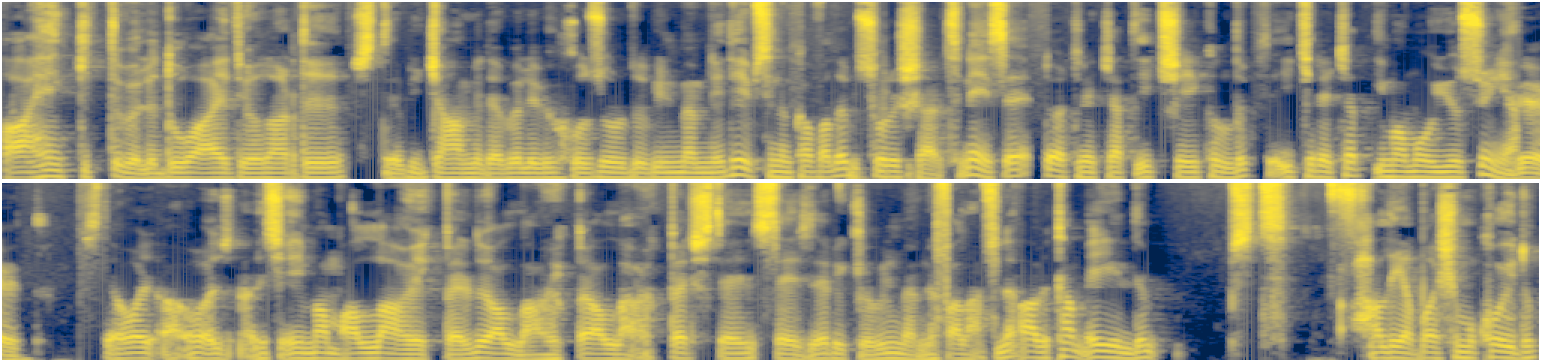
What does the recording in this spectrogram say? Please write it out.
Ahenk gitti böyle dua ediyorlardı. İşte bir camide böyle bir huzurdu bilmem neydi. Hepsinin kafada bir soru işareti. Neyse dört rekat ilk şeyi kıldık. İşte iki rekat imama uyuyorsun ya. Evet. İşte o, o şey, imam Allahu Ekber diyor. Allahu Ekber, Allahu Ekber. işte secde, rükû bilmem ne falan filan. Abi tam eğildim. İşte halıya başımı koydum.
